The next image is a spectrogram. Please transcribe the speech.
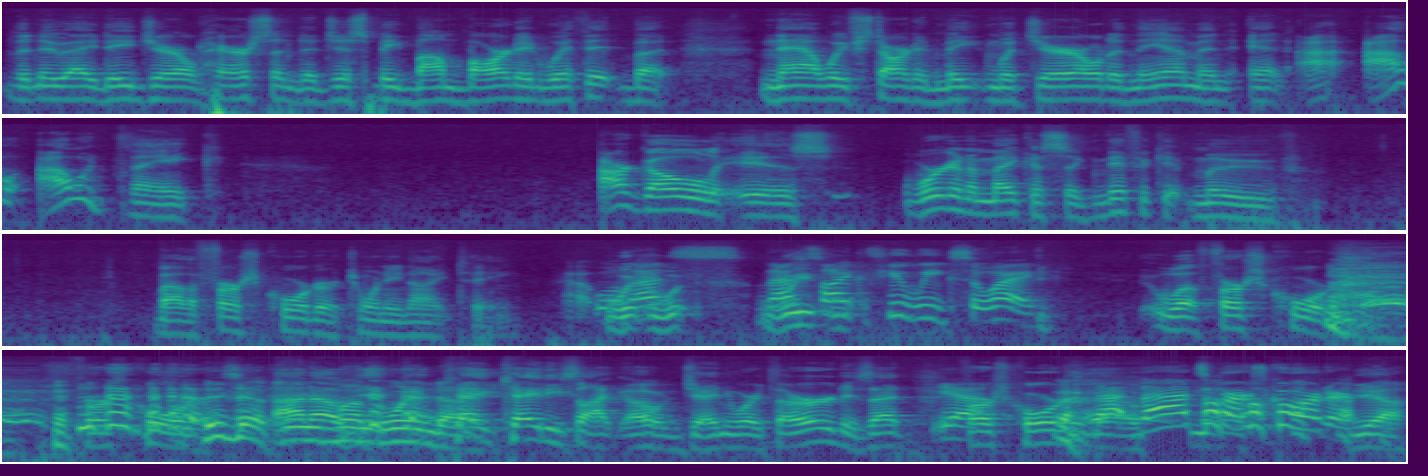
the new AD Gerald Harrison to just be bombarded with it. But now we've started meeting with Gerald and them, and and I I, I would think our goal is we're going to make a significant move by the first quarter of 2019. Uh, Well, We- we- that's that's we- like a few weeks away. Well, first quarter. first quarter. He's got a I know. three-month window. Kate, Katie's like, oh, January 3rd? Is that Yeah. first quarter? That, No. that's No. first quarter. Yeah,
